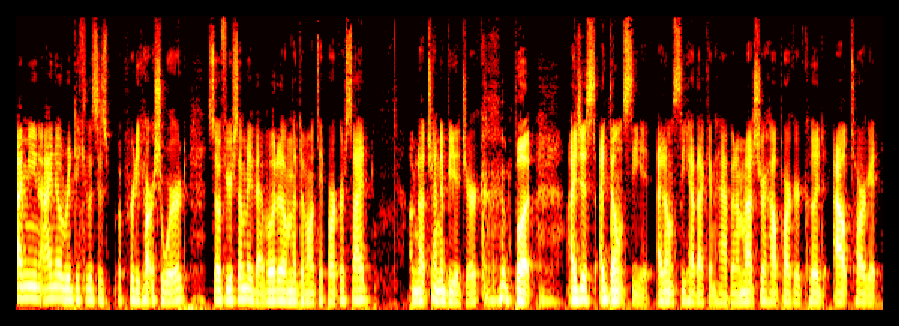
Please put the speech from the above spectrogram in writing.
I mean, I know ridiculous is a pretty harsh word. So if you're somebody that voted on the DeVante Parker side, I'm not trying to be a jerk, but I just I don't see it. I don't see how that can happen. I'm not sure how Parker could out target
